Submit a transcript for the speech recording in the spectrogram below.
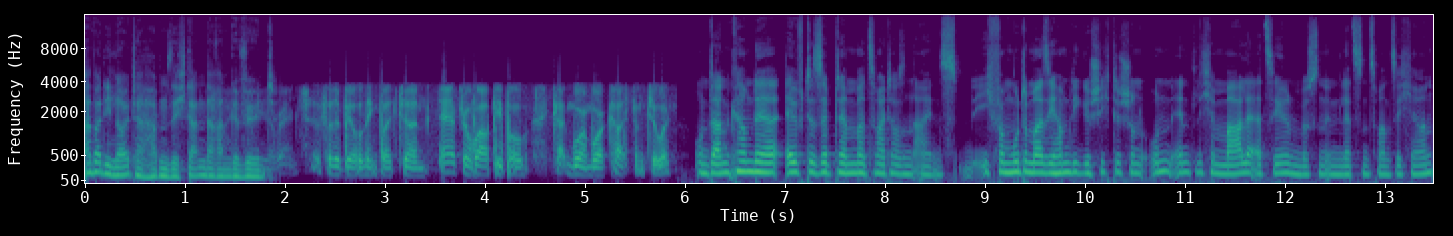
Aber die Leute haben sich dann daran gewöhnt for the building, but um, after a while people got more and more accustomed to it. Und dann kam der 11. September 2001. Ich vermute mal, Sie haben die Geschichte schon unendliche Male erzählen müssen in den letzten 20 Jahren.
